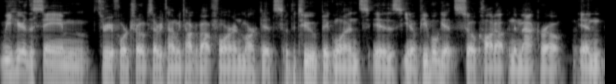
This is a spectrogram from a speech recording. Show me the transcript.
we hear the same three or four tropes every time we talk about foreign markets but the two big ones is you know people get so caught up in the macro and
